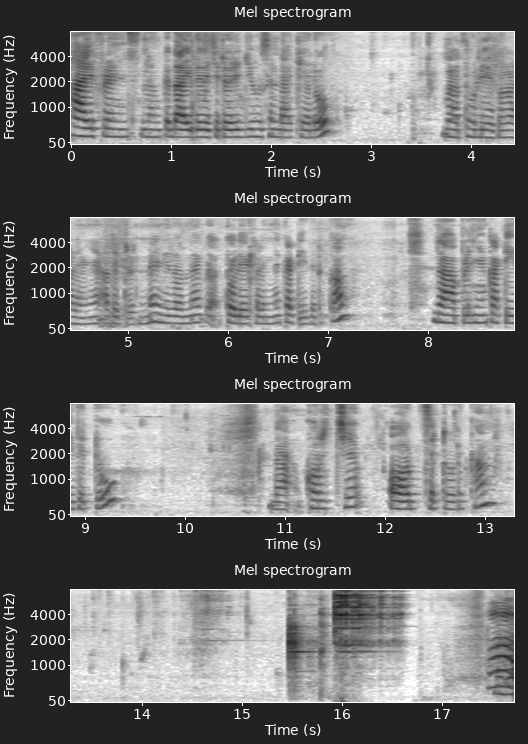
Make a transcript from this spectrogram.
ഹായ് ഫ്രണ്ട്സ് നമുക്ക് ദാ ഇത് വെച്ചിട്ട് ഒരു ജ്യൂസ് ഉണ്ടാക്കിയാലോ. തൊലിയൊക്കെ കളഞ്ഞ് അതിട്ടിട്ടുണ്ട്. ഇനി ഇതൊന്ന് തൊലിയൊക്കെ കളഞ്ഞ് കട്ട് ചെയ്തെടുക്കാം. ഇതാ ആപ്പിൾ ഞാൻ കട്ട് ചെയ്തിട്ടു. ഇതാ കുറച്ച് ഓട്സ് ഇട്ട് കൊടുക്കാം. ഇത്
